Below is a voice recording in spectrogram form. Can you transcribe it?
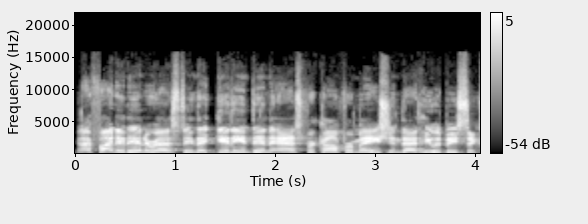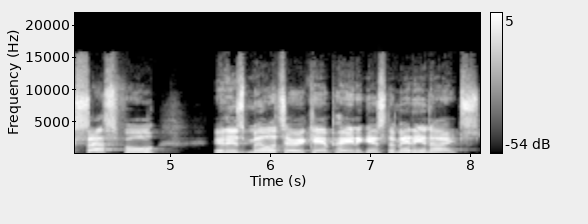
And I find it interesting that Gideon didn't ask for confirmation that he would be successful in his military campaign against the Midianites.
